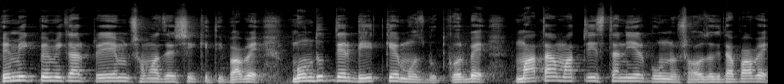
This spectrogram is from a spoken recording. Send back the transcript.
প্রেমিক প্রেমিকার প্রেম সমাজে স্বীকৃতি পাবে। বন্ধুত্বের ভিতকে মজবুত করবে। মাতা মাতৃস্থানীয়ের পূর্ণ সহযোগিতা পাবে।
